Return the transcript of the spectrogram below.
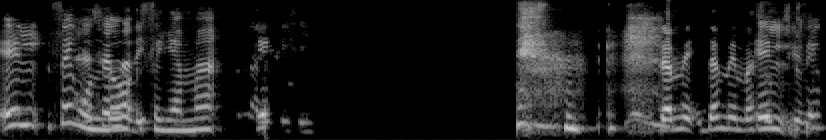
El segundo se llama... dame, dame más el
